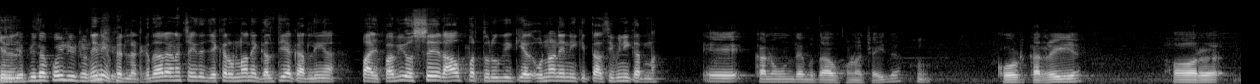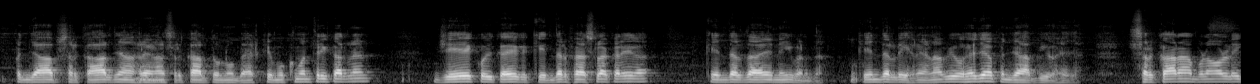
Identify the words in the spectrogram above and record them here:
ਬੀਜੇਪੀ ਦਾ ਕੋਈ ਲੀਡਰ ਨਹੀਂ ਨਹੀਂ ਫਿਰ ਲਟਕਦਾ ਰਹਿਣਾ ਚਾਹੀਦਾ ਜੇਕਰ ਉਹਨਾਂ ਨੇ ਗਲਤੀਆਂ ਕਰ ਲੀਆਂ ਭਾਜਪਾ ਵੀ ਉਸੇ ਰਾਹ ਉੱਪਰ ਤੁਰੂਗੀ ਕਿ ਉਹਨਾਂ ਨੇ ਨਹੀਂ ਕੀਤਾ ਅਸੀਂ ਵੀ ਨਹੀਂ ਕਰਨਾ। ਇਹ ਕਾਨੂੰਨ ਦੇ ਮੁਤਾਬਕ ਹੋਣਾ ਚਾਹੀਦਾ। ਕੋਰਟ ਕਰ ਰਹੀ ਹੈ ਔਰ ਪੰਜਾਬ ਸਰਕਾਰ ਜਾਂ ਹਰਿਆਣਾ ਸਰਕਾਰ ਦੋਨੋਂ ਬੈਠ ਕੇ ਮੁੱਖ ਮੰਤਰੀ ਕਰ ਲੈਣ। ਜੇ ਕੋਈ ਕਹੇ ਕਿ ਕੇਂਦਰ ਫੈਸਲਾ ਕਰੇਗਾ ਕੇਂਦਰ ਦਾ ਇਹ ਨਹੀਂ ਬਣਦਾ। ਕੇਂਦਰ ਲਈ ਹਰਿਆਣਾ ਵੀ ਉਹੋ ਜਿਹਾ ਪੰਜਾਬ ਵੀ ਉਹੋ ਜਿਹਾ। ਸਰਕਾਰਾਂ ਬਣਾਉਣ ਲਈ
